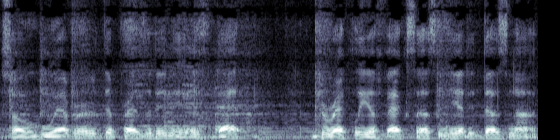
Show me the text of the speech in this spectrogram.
So whoever the president is, that directly affects us and yet it does not.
